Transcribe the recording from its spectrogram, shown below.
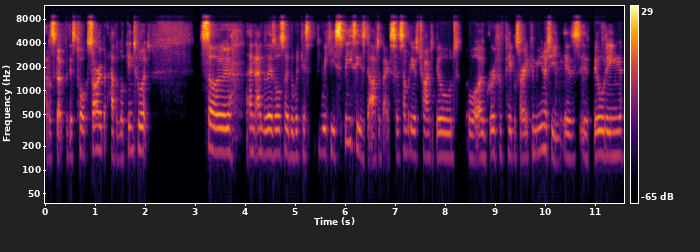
out of scope for this talk, sorry, but have a look into it. So, and, and there's also the Wiki, Wiki species database. So somebody is trying to build, or a group of people, sorry, a community is, is building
